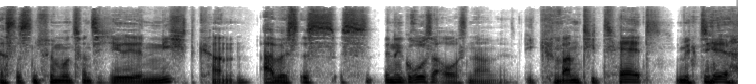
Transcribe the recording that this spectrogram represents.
dass das ein 25-Jähriger nicht kann, aber es ist, ist eine große Ausnahme. Die Quantität, mit der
